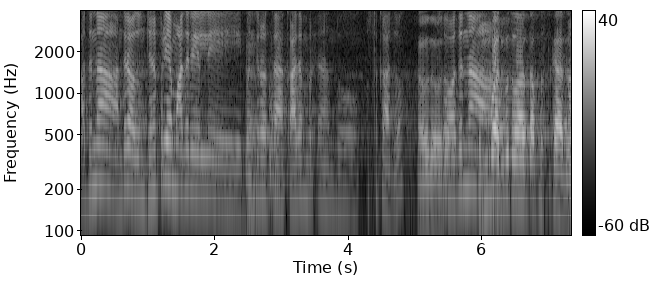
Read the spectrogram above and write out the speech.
ಅದನ್ನ ಅಂದ್ರೆ ಅದೊಂದು ಜನಪ್ರಿಯ ಮಾದರಿಯಲ್ಲಿ ಬಂದಿರೋಂಥ ಕಾದಂಬರಿ ಒಂದು ಪುಸ್ತಕ ಅದು. ಹೌದು ಸೊ ಅದನ್ನ ತುಂಬಾ ಅದ್ಭುತವಾದಂತಹ ಪುಸ್ತಕ ಅದು.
